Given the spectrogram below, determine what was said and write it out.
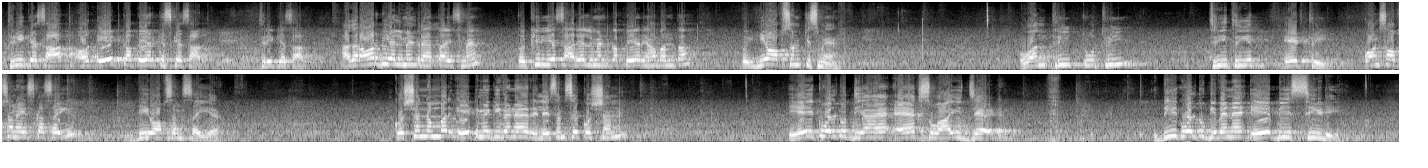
थ्री के साथ, और एट का पेयर किसके साथ? थ्री के साथ। अगर और भी एलिमेंट रहता इसमें तो फिर ये सारे एलिमेंट का पेयर यहाँ बनता। तो ये ऑप्शन किसमें है? One three two three three three eight three कौन सा ऑप्शन है इसका सही? बी ऑप्शन सही है। क्वेश्चन नंबर एट में गिवन है रिलेशन से क्वेश्चन ए इक्वल टू दिया है X Y Z B equal to given है A B C D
